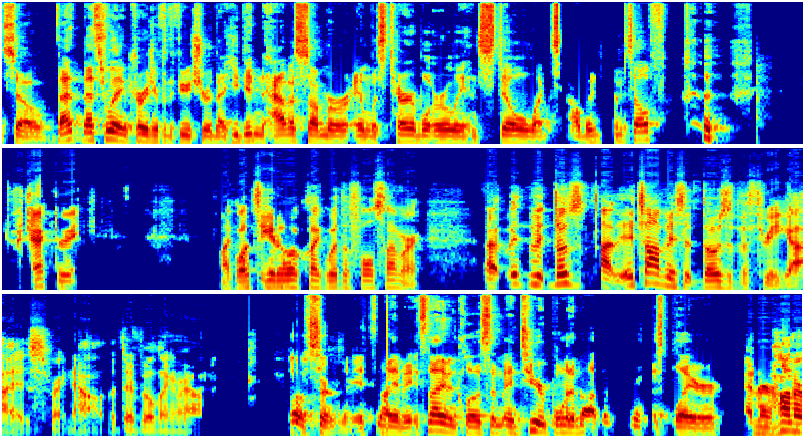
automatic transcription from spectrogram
So that that's really encouraging for the future that he didn't have a summer and was terrible early and still like salvaged himself. Trajectory. Like, what's he going to look like with a full summer? Uh, those, uh, it's obvious that those are the three guys right now that they're building around. Oh, certainly, it's not even it's not even close. And to your point about the best player, and then Hunter,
